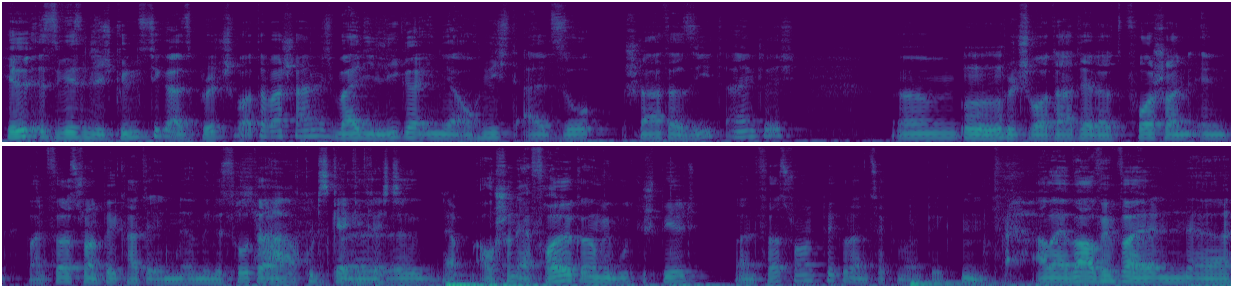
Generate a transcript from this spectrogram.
Hill ist wesentlich günstiger als Bridgewater wahrscheinlich, weil die Liga ihn ja auch nicht als so Starter sieht eigentlich. Ähm, Mhm. Bridgewater hat ja davor schon in, war ein First-Round-Pick, hatte in äh, Minnesota Ja, auch gutes Geld gekriegt. Äh, Ja. Auch schon Erfolg, irgendwie gut gespielt. War ein First-Round-Pick oder ein Second-Round-Pick? Hm. Aber er war auf jeden Fall ein äh,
